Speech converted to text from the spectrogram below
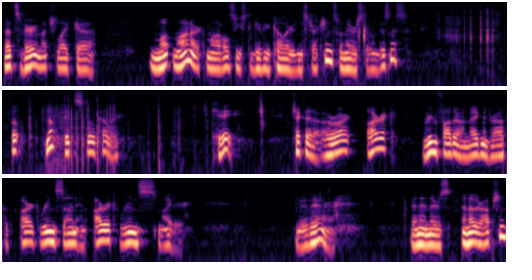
That's very much like uh, Mo- Monarch models used to give you colored instructions when they were still in business. Oh, no, it's still color. Okay. Check that out. Aur- Auric Runefather on Magmadroth with Auric Runeson and Auric Runesmiter. There they are. And then there's another option.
